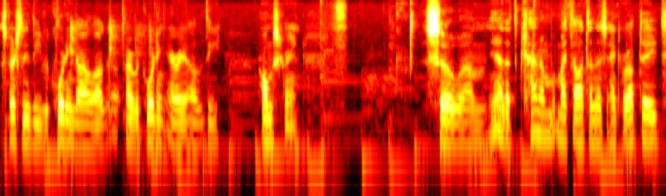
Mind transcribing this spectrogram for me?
especially the recording dialogue or uh, recording area of the home screen. So um, yeah, that's kind of my thoughts on this Anchor update.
